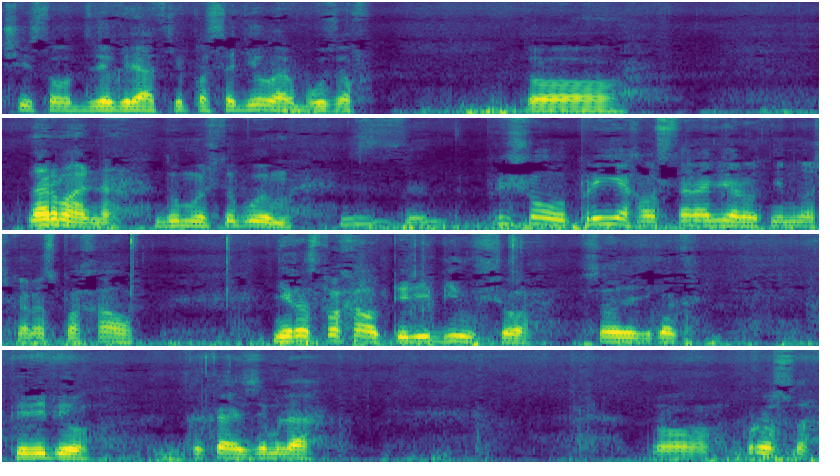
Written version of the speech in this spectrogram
чисто вот две грядки посадил арбузов, то нормально. Думаю, что будем. Пришел, приехал старовер, вот немножко распахал не распахал, перебил все. Смотрите, как перебил. Какая земля. То просто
